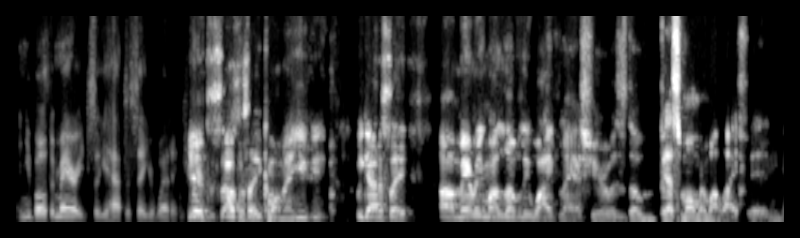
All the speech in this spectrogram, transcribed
And you both are married, so you have to say your wedding. Yeah, just, I was gonna say, come on, man. You, you we gotta say, uh, marrying my lovely wife last year was the best moment of my life, and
